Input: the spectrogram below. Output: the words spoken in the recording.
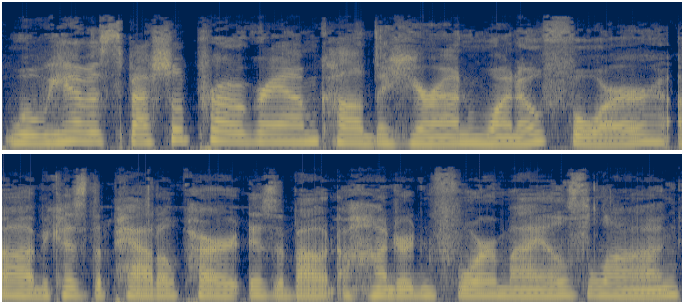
Well, we have a special program called the Huron 104 uh, because the paddle part is about 104 miles long.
